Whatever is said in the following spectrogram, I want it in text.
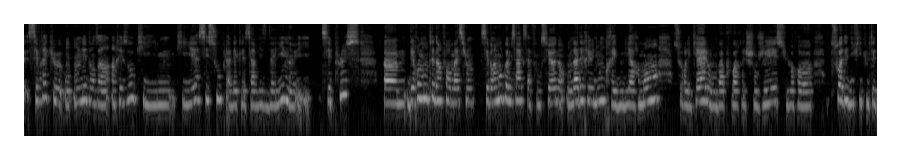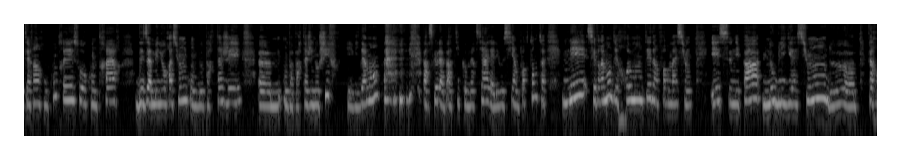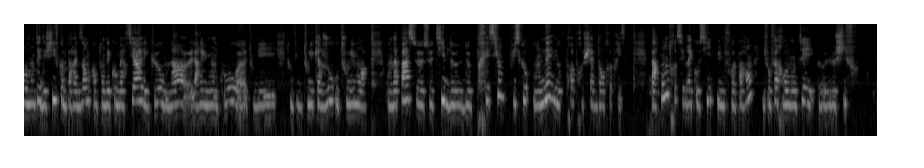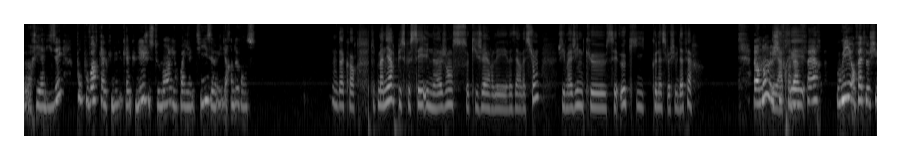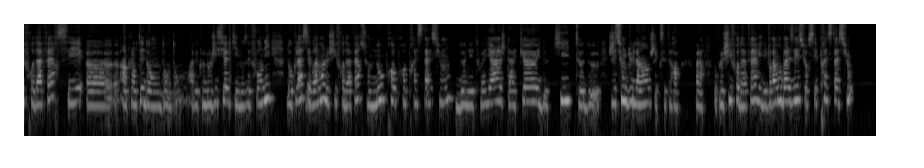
c'est vrai qu'on on est dans un réseau qui, qui est assez souple avec les services d'Aline. C'est plus, hem, des remontées d'informations. C'est vraiment comme ça que ça fonctionne. On a des réunions régulièrement sur lesquelles on va pouvoir échanger sur, heu, soit des difficultés terrain rencontrées, soit au contraire des améliorations qu'on veut partager. Hem, on va partager nos chiffres, évidemment, parce que la partie commerciale, elle est aussi importante, mais c'est vraiment des remontées d'informations et ce n'est pas une obligation de, heu, faire remonter des chiffres comme par exemple quand on est commercial et qu'on a, heu, la réunion co, heu, tous les tous les 15 jours ou tous les mois. On n'a pas ce type de de pression puisqu'on est notre propre chef d'entreprise. Par contre, c'est vrai qu'aussi une fois par an, il faut faire remonter, le chiffre, heu, réalisé pour pouvoir calculer calculer justement les royalties, heu, et les redevances. D'accord. De toute manière, puisque c'est une agence qui gère les réservations, j'imagine que c'est eux qui connaissent le chiffre d'affaires? Alors non, le Et chiffre après d'affaires oui, en fait, le chiffre d'affaires, c'est, heu, implanté dans dans dans avec le logiciel qui nous est fourni. Donc là, c'est vraiment le chiffre d'affaires sur nos propres prestations de nettoyage, d'accueil, de kit, de gestion du linge, et cetera. Voilà, donc le chiffre d'affaires, il est vraiment basé sur ces prestations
